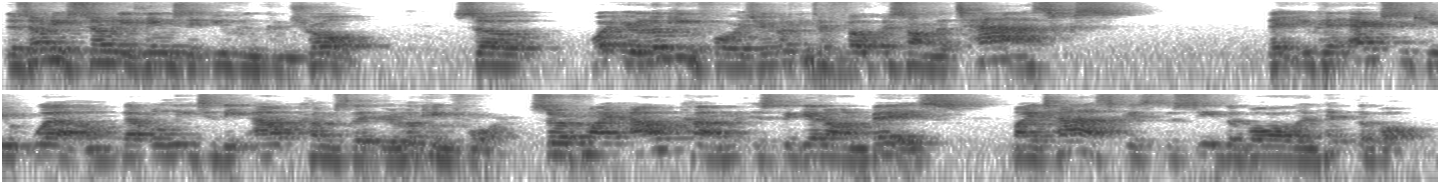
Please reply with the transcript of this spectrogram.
there's only so many things that you can control. So what you're looking for is you're looking to focus on the tasks that you can execute well that will lead to the outcomes that you're looking for. So if my outcome is to get on base, my task is to see the ball and hit the ball.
